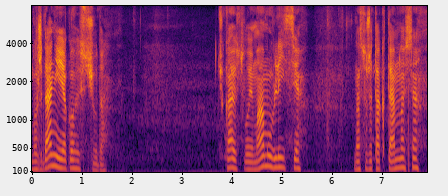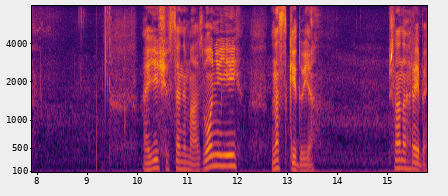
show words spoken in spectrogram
В ожиданні якогось чуда. Чекаю свою маму в лісі. У нас уже так темнося. А її ще все нема. Дзвоню їй, вона скидує. Пішла на гриби.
